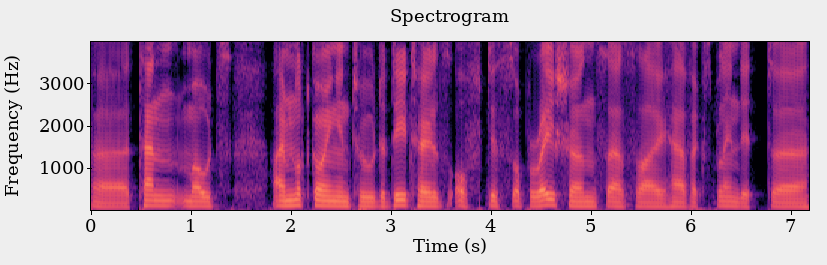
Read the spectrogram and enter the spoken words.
uh, 10 modes. I'm not going into the details of these operations as I have explained it uh,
